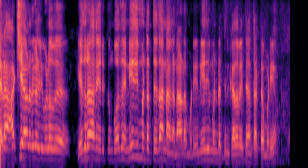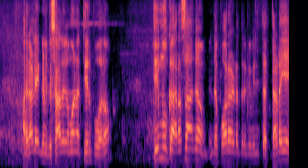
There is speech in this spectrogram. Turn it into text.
ஏன்னா ஆட்சியாளர்கள் இவ்வளவு எதிராக இருக்கும்போது நீதிமன்றத்தை தான் நாங்கள் நாட முடியும். நீதிமன்றத்தின் கதவை தான் தட்ட முடியும். அதனால எங்களுக்கு சாதகமான தீர்ப்பு வரும். திமுக அரசாங்கம் இந்த போராட்டத்திற்கு விதித்த தடையை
